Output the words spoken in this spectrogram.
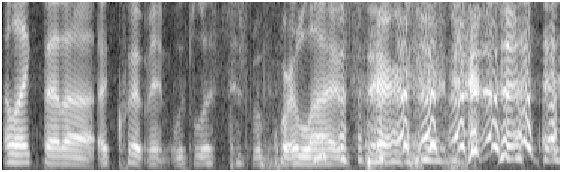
I like that uh, equipment was listed before lives there.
